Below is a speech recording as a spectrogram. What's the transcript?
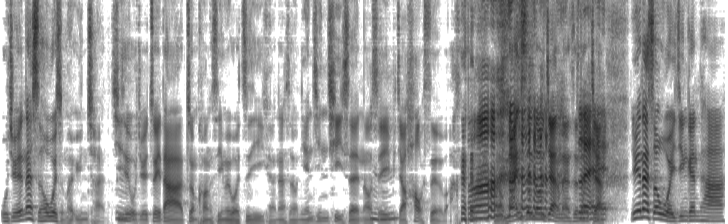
我觉得那时候为什么晕船？其实我觉得最大状况是因为我自己可能那时候年轻气盛，然后所以比较好色吧。男生都这样，男生都这样。因为那时候我已经跟他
